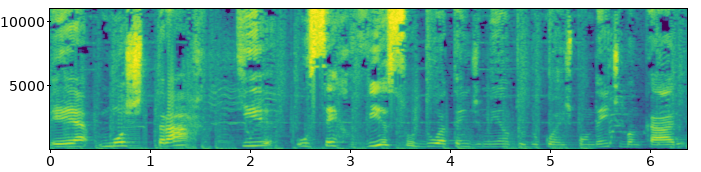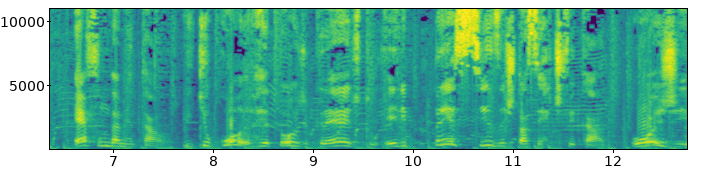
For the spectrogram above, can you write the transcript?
é mostrar que o serviço do atendimento do correspondente bancário é fundamental e que o corretor de crédito ele precisa estar certificado. Hoje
